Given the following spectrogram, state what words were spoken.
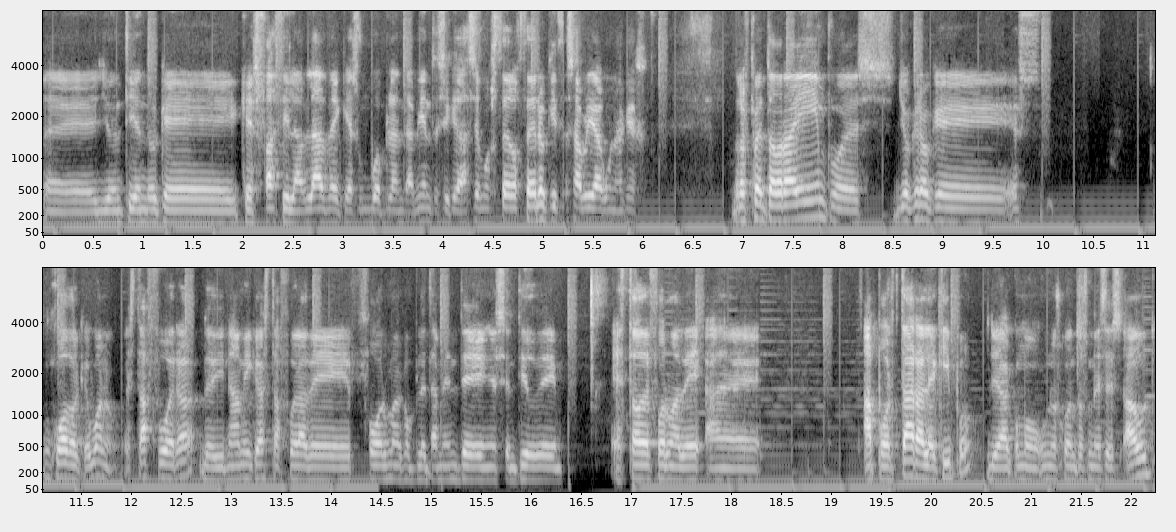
eh, yo entiendo que, es fácil hablar de que es un buen planteamiento. Si quedásemos 0-0, quizás habría alguna queja. Respecto a Brahim, pues yo creo que es un jugador que, bueno, está fuera de dinámica, está fuera de forma completamente en el sentido de estado de forma de eh, aportar al equipo, ya como unos cuantos meses out.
